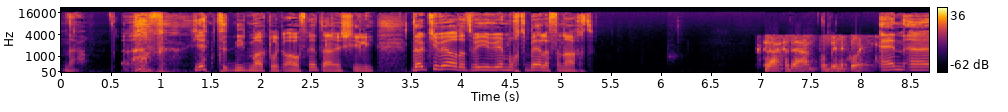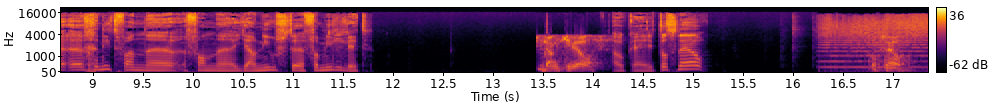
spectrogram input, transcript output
Nou, je hebt het niet makkelijk over, hè, daar in Chili. Dankjewel dat we je weer mochten bellen vannacht. Graag gedaan, tot binnenkort. En eh, eh, geniet van, eh, van jouw nieuwste familielid. Dankjewel. Oké, tot snel. Tot snel.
